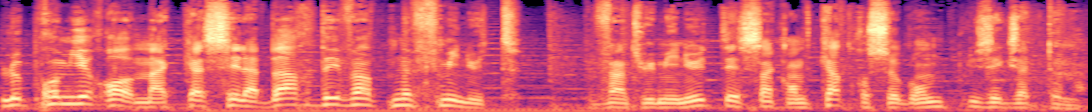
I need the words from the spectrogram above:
le premier homme à casser la barre des 29 minutes, 28 minutes et 54 secondes plus exactement.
